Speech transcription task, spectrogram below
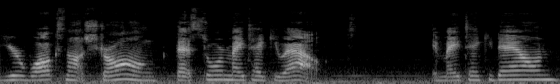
your walk's not strong, that storm may take you out. It may take you down,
